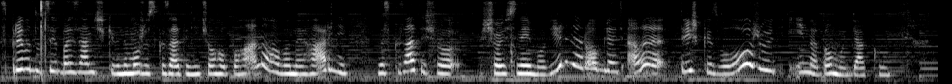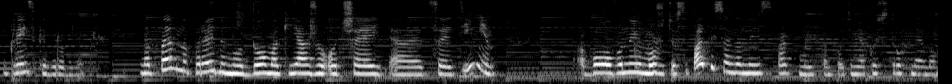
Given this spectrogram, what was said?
З приводу цих бальзамчиків не можу сказати нічого поганого, вони гарні. Не сказати, що щось неймовірне роблять, але трішки зволожують і на тому дякую. Український виробник. Напевно, перейдемо до макіяжу очей е, це тіні, або вони можуть осипатися на низ, так ми їх там потім якось струхнемо.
